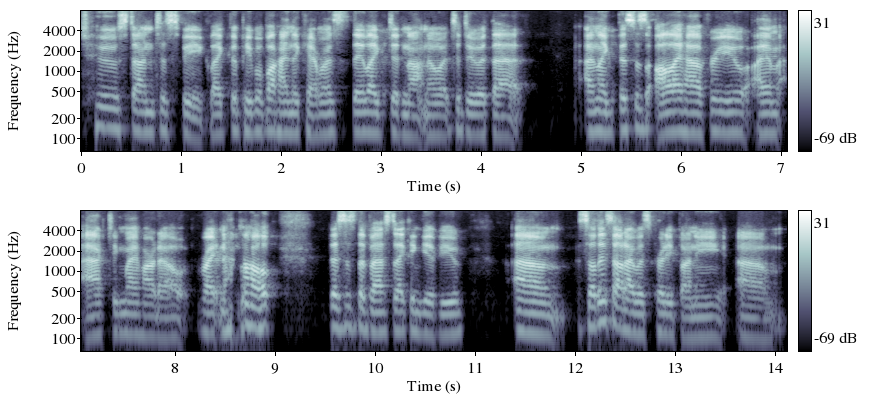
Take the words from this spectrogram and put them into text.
too stunned to speak. Like the people behind the cameras, they like did not know what to do with that. I'm like, this is all I have for you. I am acting my heart out right now. this is the best I can give you. Um, so they thought I was pretty funny. Um,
